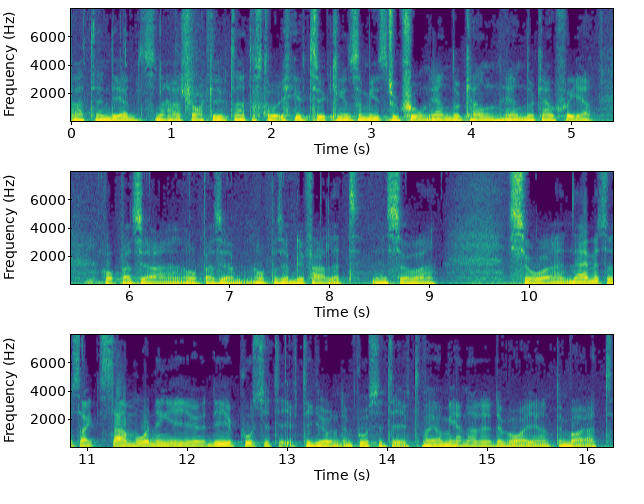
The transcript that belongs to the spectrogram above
att en del sådana här saker utan att det står uttryckligen som instruktion ändå kan, ändå kan ske. Hoppas jag, hoppas jag, hoppas jag blir fallet. Så, så, nej men som sagt, samordning är ju, det är ju positivt, i grunden positivt. Vad jag menade det var egentligen bara att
